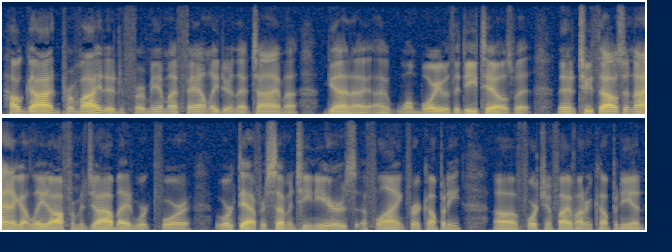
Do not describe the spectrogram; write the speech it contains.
how God provided for me and my family during that time. Uh, again, I, I, won't bore you with the details, but then in 2009, I got laid off from a job I had worked for, worked at for 17 years, uh, flying for a company, uh, Fortune 500 company, and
